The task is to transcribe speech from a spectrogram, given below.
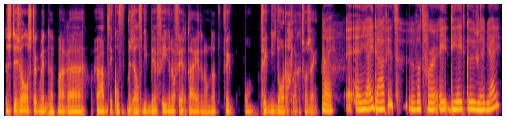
Dus het is wel een stuk minder. Maar eh, ja, ik hoef mezelf niet meer vegan of vegetariër te doen. Dat vind ik, om- vind ik niet nodig, laat ik het zo zeggen. Nee. En jij, David? Wat voor e- dieetkeuze heb jij?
